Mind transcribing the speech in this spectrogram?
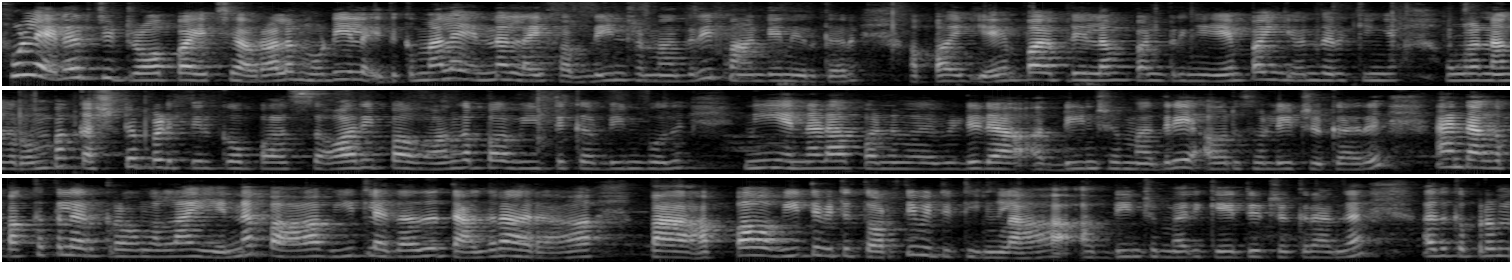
ஃபுல் எனர்ஜி ட்ராப் ஆயிடுச்சு. அவரால் முடியல. இதுக்கு மேலே என்ன லைஃப் அப்படின்ற மாதிரி பாண்டியன் இருக்கார். அப்பா ஏன்பா இப்படிலாம் பண்ணுறீங்க ஏன்பா இங்கே வந்திருக்கீங்க உங்களை நாங்கள் ரொம்ப கஷ்டப்படுத்தியிருக்கோம்ப்பா. சாரிப்பா வாங்கப்பா வீட்டுக்கு. அப்படின் போது நீ என்னடா பண்ணுவ? விடுடா. அப்படின்ற மாதிரி அவர் சொல்லிட்டு இருக்காரு. அண்ட் அங்கே பக்கத்தில் இருக்கிறவங்கலாம் என்னப்பா வீட்டில் ஏதாவது தகராறா பா அப்பாவை வீட்டை விட்டு துரத்தி விட்டுட்டீங்களா அப்படின்ற மாதிரி கேட்டுட்டு இருக்கிறாங்க. அதுக்கப்புறம்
